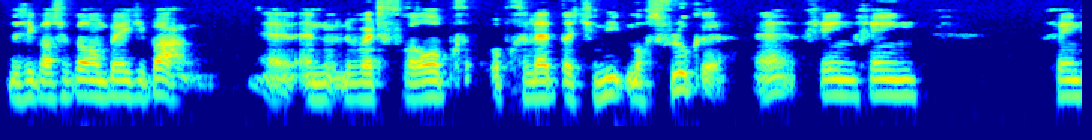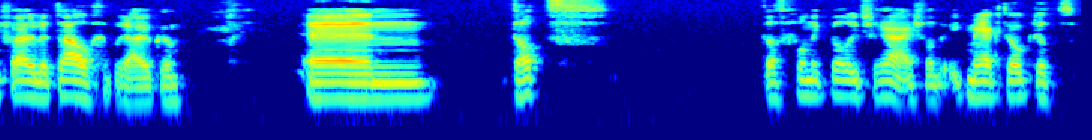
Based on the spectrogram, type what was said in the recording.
Dus ik was ook wel een beetje bang. En, en er werd vooral op, op gelet dat je niet mocht vloeken. Hè? Geen, geen, geen vuile taal gebruiken. En dat, dat vond ik wel iets raars. Want ik merkte ook dat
